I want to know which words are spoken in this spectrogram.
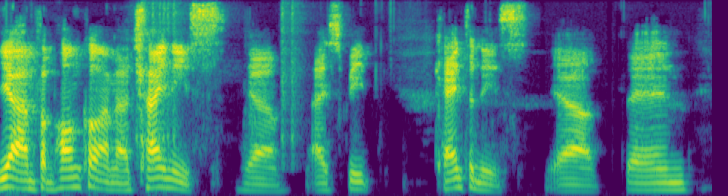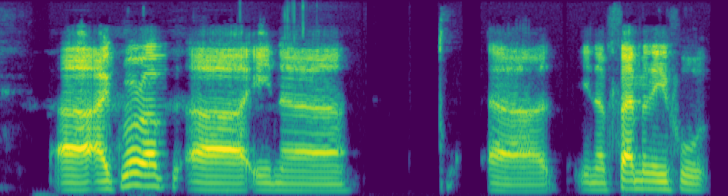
yeah, I'm from Hong Kong. I'm a Chinese. Yeah, I speak Cantonese. Yeah, then uh, I grew up uh, in a uh, in a family who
